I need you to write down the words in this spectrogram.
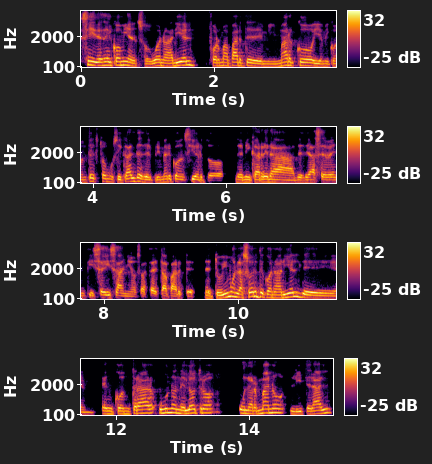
Sí, desde el comienzo. Bueno, Ariel forma parte de mi marco y de mi contexto musical desde el primer concierto de mi carrera desde hace 26 años hasta esta parte. Eh, tuvimos la suerte con Ariel de encontrar uno en el otro un hermano literal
